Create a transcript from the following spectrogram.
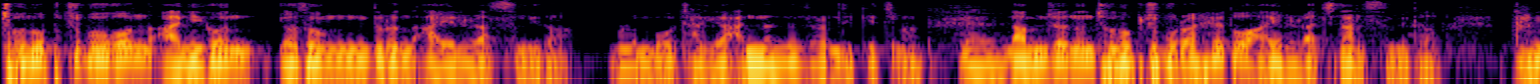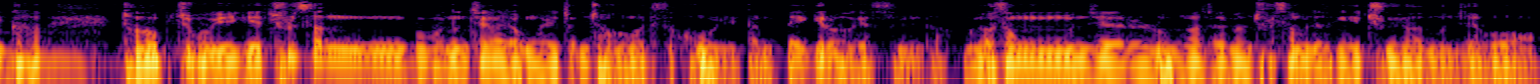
전업주부건 아니건 여성들은 아이를 낳습니다. 물론 뭐 자기가 안 낳는 사람도 있겠지만 네. 남자는 전업주부라 해도 아이를 낳지는 않습니다. 그러니까 전업주부 얘기의 출산 부분은 제가 연관이 좀 적은 것 같아서 그걸 일단 빼기로 하겠습니다. 뭐 여성 문제를 논하자면 출산 문제도 굉장히 중요한 문제고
